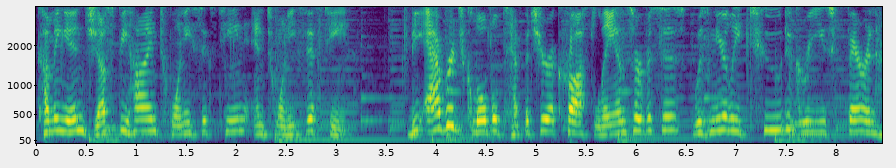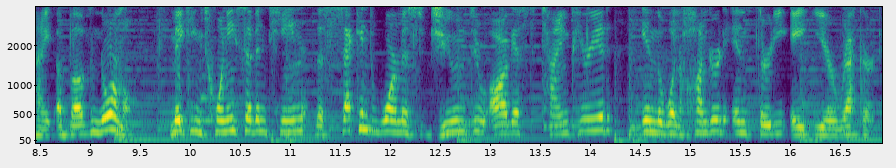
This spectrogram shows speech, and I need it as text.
coming in just behind 2016 and 2015. The average global temperature across land surfaces was nearly 2 degrees Fahrenheit above normal, making 2017 the second warmest June through August time period in the 138-year record.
